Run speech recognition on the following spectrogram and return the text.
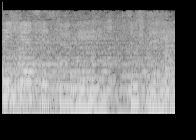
ich, es ist für mich zu spät,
